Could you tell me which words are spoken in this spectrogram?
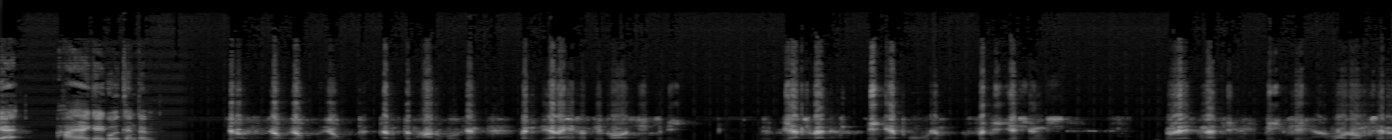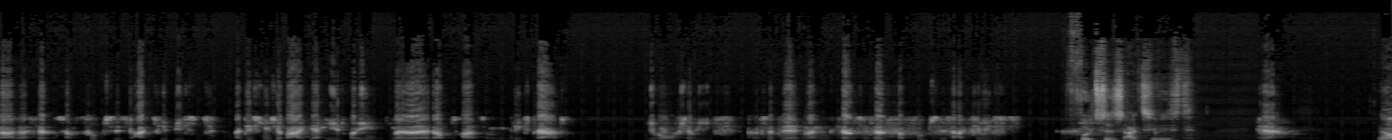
Ja, har jeg ikke godkendt dem? Jo, jo, jo, jo, dem, dem har du godkendt. Men jeg ringer så lige for at sige, fordi vi har altså valgt ikke at bruge dem, fordi jeg synes, nu læste en artikel i BT, hvor du omtaler dig selv som fuldtidsaktivist, og det synes jeg bare ikke er helt forenet med at optræde som ekspert i vores avis. Altså det, at man kalder sig selv for fuldtidsaktivist. Fuldtidsaktivist. Ja, Nå.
